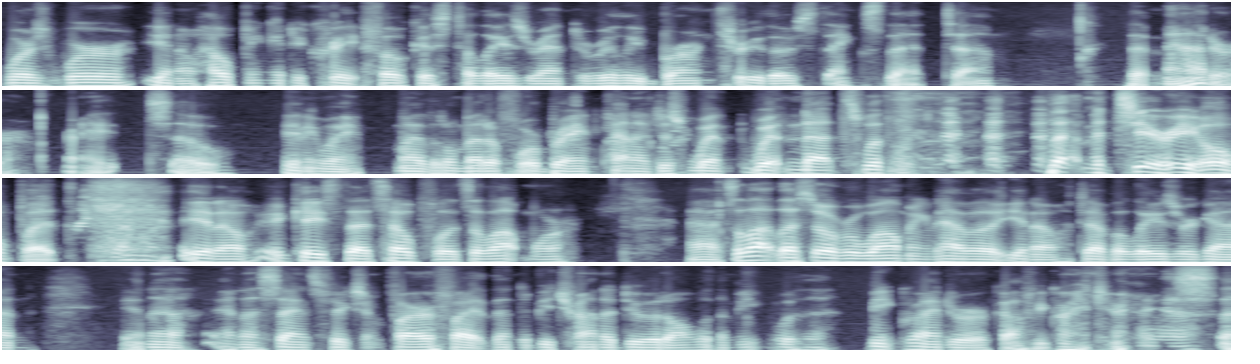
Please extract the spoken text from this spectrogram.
Whereas we're you know helping you to create focus to laser in to really burn through those things that um, that matter, right? So anyway, my little metaphor brain kind of just went went nuts with that material. But you know, in case that's helpful, it's a lot more. Uh, it's a lot less overwhelming to have a you know to have a laser gun in a in a science fiction firefight than to be trying to do it all with a meat with a meat grinder or a coffee grinder. Yeah. So.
